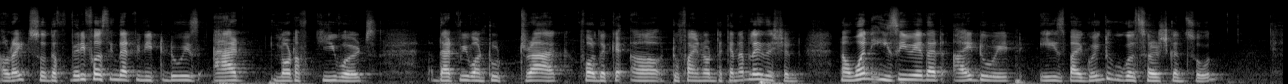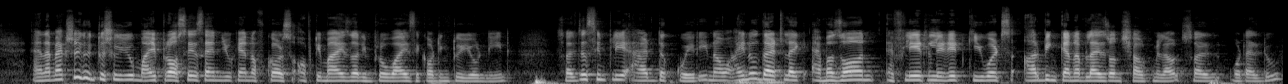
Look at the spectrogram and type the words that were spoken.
All right. So the very first thing that we need to do is add a lot of keywords that we want to track for the uh, to find out the cannibalization. Now, one easy way that I do it is by going to Google Search Console and I'm actually going to show you my process and you can of course optimize or improvise according to your need. So I'll just simply add the query. Now I know that like Amazon affiliate related keywords are being cannibalized on Shout. So I'll, what I'll do,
